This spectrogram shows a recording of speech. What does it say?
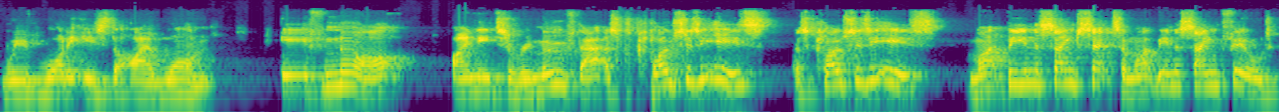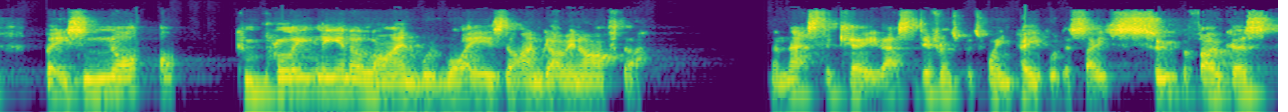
with what it is that I want? If not, I need to remove that as close as it is, as close as it is, might be in the same sector, might be in the same field, but it's not completely in line with what it is that I'm going after. And that's the key. That's the difference between people to say super focused,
